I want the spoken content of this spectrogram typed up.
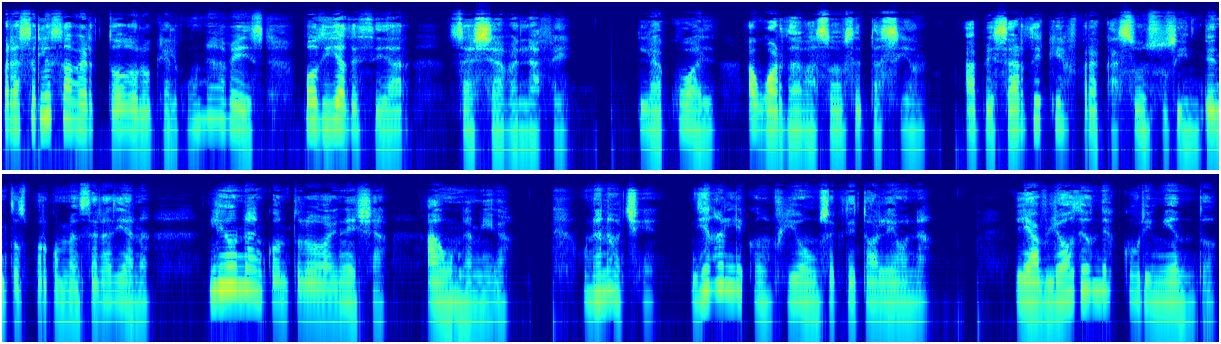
para hacerle saber todo lo que alguna vez podía desear se hallaba en la fe, la cual aguardaba su aceptación. A pesar de que fracasó en sus intentos por convencer a Diana, Leona encontró en ella a una amiga. Una noche, Diana le confió un secreto a Leona. Le habló de un descubrimiento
